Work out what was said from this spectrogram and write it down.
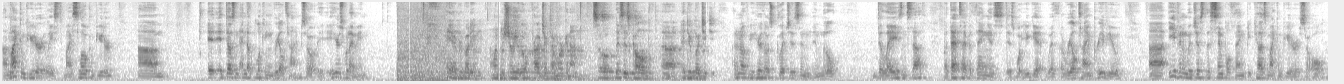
on my computer, at least, my slow computer, um, it, it doesn't end up looking real time. So here's what I mean. Hey everybody, I wanted to show you a little project I'm working on. So this is called uh, EduBudgie. I don't know if you hear those glitches and, and little delays and stuff, but that type of thing is, is what you get with a real-time preview, uh, even with just this simple thing because my computer is so old.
